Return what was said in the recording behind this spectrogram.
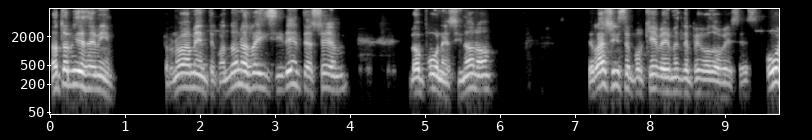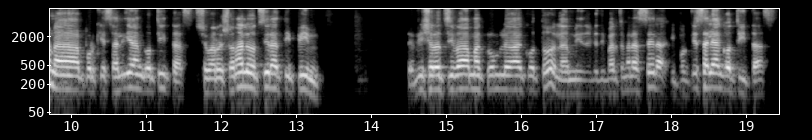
no te olvides de mí. Pero nuevamente, cuando uno es reincidente, Hashem lo pone, si no, no. El Rashi dice por qué vehemente pegó dos veces. Una, porque salían gotitas. tipim. ¿Y por qué salían gotitas?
